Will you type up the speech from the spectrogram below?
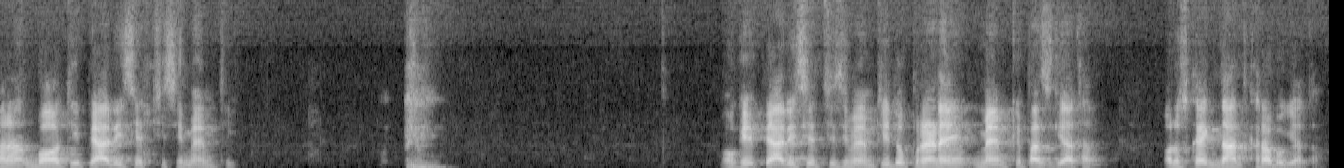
है ना? बहुत ही प्यारी सी, अच्छी सी मैम थी। ओके प्यारी सी, अच्छी सी मैम थी। तो प्रणय मैम के पास गया था और उसका एक दांत खराब हो गया था।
